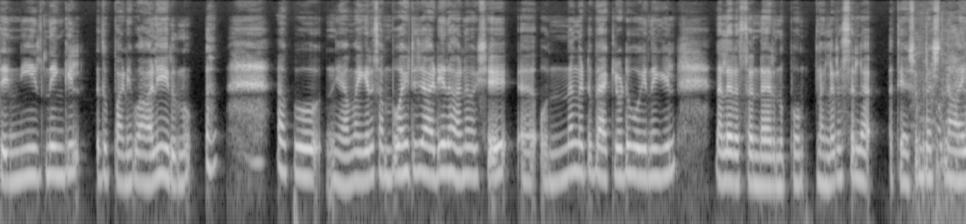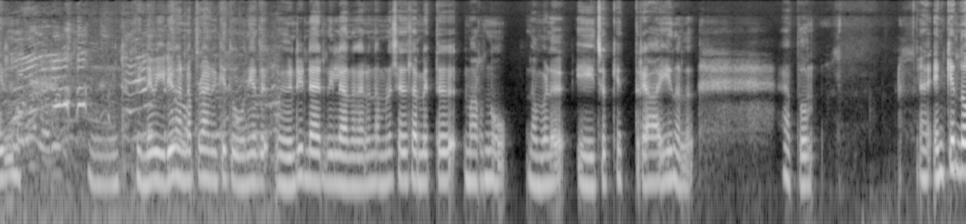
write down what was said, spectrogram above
തെന്നിയിരുന്നെങ്കിൽ ഇത് പണി പാളിയിരുന്നു. അപ്പോൾ ഞാൻ ഭയങ്കര സംഭവമായിട്ട് ചാടിയതാണ്. പക്ഷേ ഒന്നങ്ങോട്ട് ബാക്കിലോട്ട് പോയിരുന്നെങ്കിൽ നല്ല രസമുണ്ടായിരുന്നു ഇപ്പം നല്ല രസമല്ല അത്യാവശ്യം പ്രശ്നമായിരുന്നു. പിന്നെ വീഡിയോ കണ്ടപ്പോഴാണ് എനിക്ക് തോന്നിയത് വേണ്ടിയിട്ടുണ്ടായിരുന്നില്ല എന്ന്. കാരണം നമ്മൾ ചില സമയത്ത് മറന്നു പോകും നമ്മൾ ഏജൊക്കെ എത്ര ആയി എന്നുള്ളത്. അപ്പം എനിക്കെന്തോ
